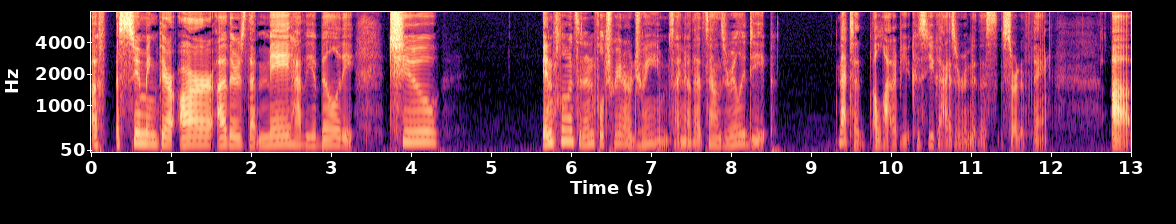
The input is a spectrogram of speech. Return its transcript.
of assuming there are others that may have the ability to influence and infiltrate our dreams. I know that sounds really deep. Not to a lot of you, because you guys are into this sort of thing. Uh,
